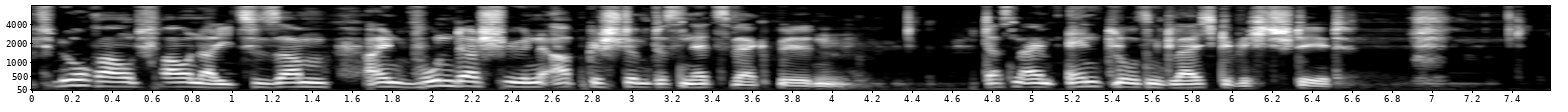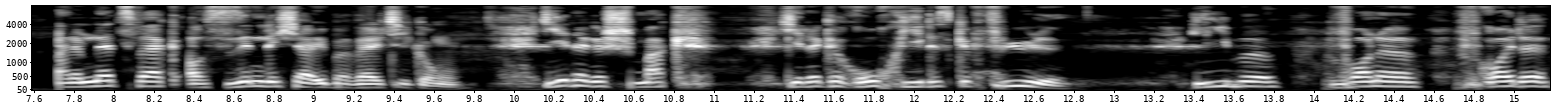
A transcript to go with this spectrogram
Flora und Fauna, die zusammen ein wunderschön abgestimmtes Netzwerk bilden, das in einem endlosen Gleichgewicht steht. Einem Netzwerk aus sinnlicher Überwältigung. Jeder Geschmack, jeder Geruch, jedes Gefühl. Liebe, Wonne, Freude,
